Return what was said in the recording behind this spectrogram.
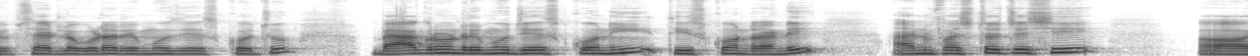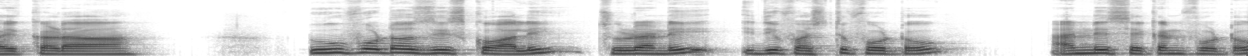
వెబ్సైట్లో కూడా రిమూవ్ చేసుకోవచ్చు. బ్యాక్గ్రౌండ్ రిమూవ్ చేసుకొని తీసుకొని రండి. అండ్ ఫస్ట్ వచ్చేసి ఇక్కడ టూ ఫొటోస్ తీసుకోవాలి. చూడండి ఇది first photo and second photo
